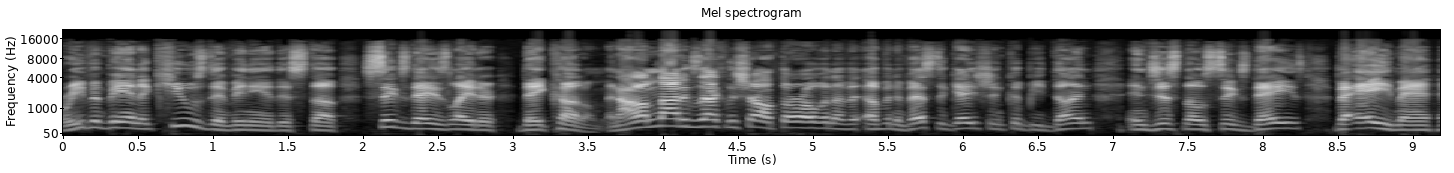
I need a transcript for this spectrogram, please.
or even being accused of any of this stuff, six days later, they cut him. And I'm not exactly sure how thorough of an, of an investigation could be done in just those six days. But hey, man,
